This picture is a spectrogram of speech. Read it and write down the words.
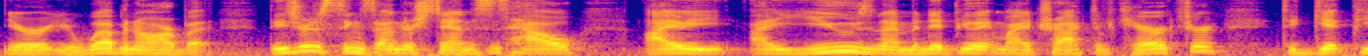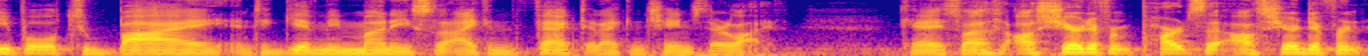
your your webinar. But these are just things to understand. This is how I I use and I manipulate my attractive character to get people to buy and to give me money so that I can affect and I can change their life. Okay, so I'll, I'll share different parts. I'll share different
